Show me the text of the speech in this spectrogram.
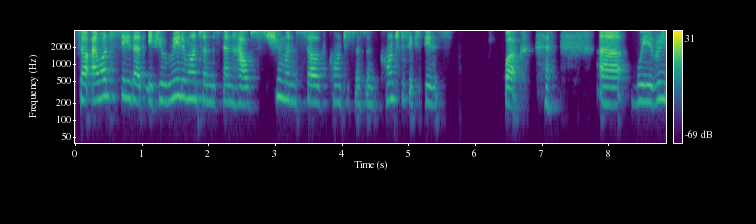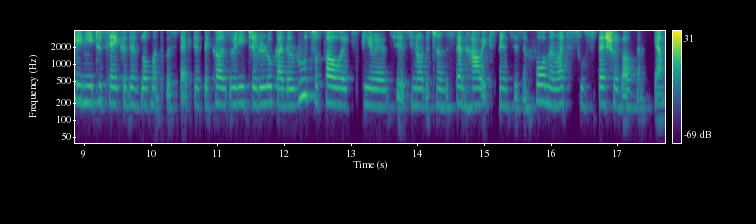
So I want to say that if you really want to understand how human self-consciousness and conscious experience work, uh, we really need to take a development perspective because we need to look at the roots of our experiences in order to understand how experiences unfold and what is so special about them. Yeah.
